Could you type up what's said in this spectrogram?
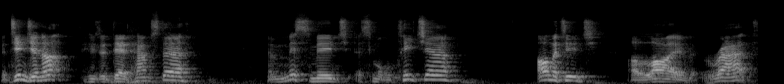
A Ginger Nut, who's a dead hamster. And Miss Midge, a small teacher. Armitage, a live rat.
